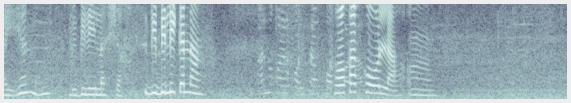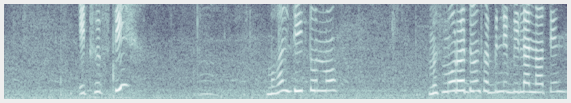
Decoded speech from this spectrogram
Ayan, oh. Bibili na siya. Sige, bili ka na. Ano kaya ko? Isang? Coca-Cola. Mm. 850? Mahal dito, no? Mas mura doon sa binibila natin.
